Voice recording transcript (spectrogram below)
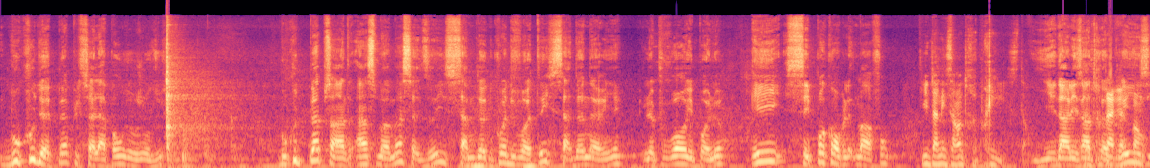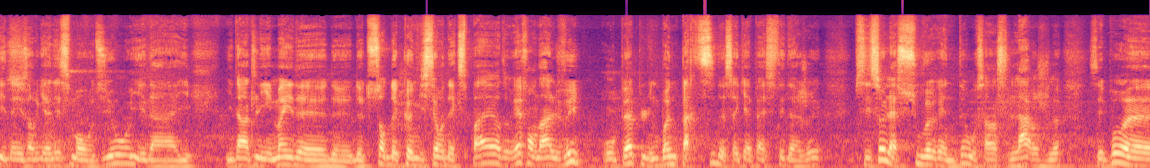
Beaucoup de peuples se la posent aujourd'hui. Beaucoup de peuples en, en ce moment se disent ça me donne quoi de voter, ça donne rien? Le pouvoir est pas là. Et c'est pas complètement faux. Il est dans les entreprises. Donc. Il est dans les entreprises, il est dans les organismes mondiaux, il est dans, il, il est dans les mains de, de- de toutes sortes de commissions d'experts. Bref, on a enlevé au peuple une bonne partie de sa capacité d'agir. C'est ça la souveraineté au sens large. C'est pas. euh,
